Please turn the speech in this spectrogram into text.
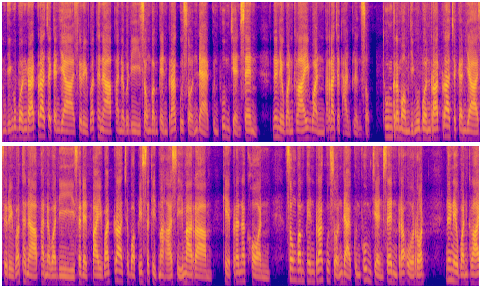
อมหญิงอุบลรัตนราชกัญญาสิริวัฒนาพันวดี ทรงบำเพ็ญพระกุศลแด่คุณพุ่มเจนเซนเนื่องในวันคล้ายวันพระราชทานเพลิงศพทูลกระหม่อมหญิงอุบลรัตนราชกัญญาสิริวัฒนาพันวดี เสด็จไปวัดราชบพิตรสถิตมหาศรีมาราม เขตพระนคร ทรงบำเพ็ญพระกุศลแด่คุณพุ่มเจนเซนพระโอรส เนื่องในวันคล้าย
